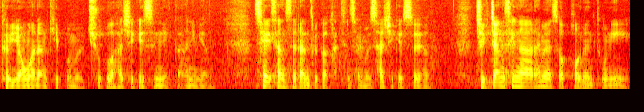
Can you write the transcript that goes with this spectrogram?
그 영원한 기쁨을 추구하시겠습니까? 아니면 세상 사람들과 같은 삶을 사시겠어요? 직장 생활하면서 버는 돈이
